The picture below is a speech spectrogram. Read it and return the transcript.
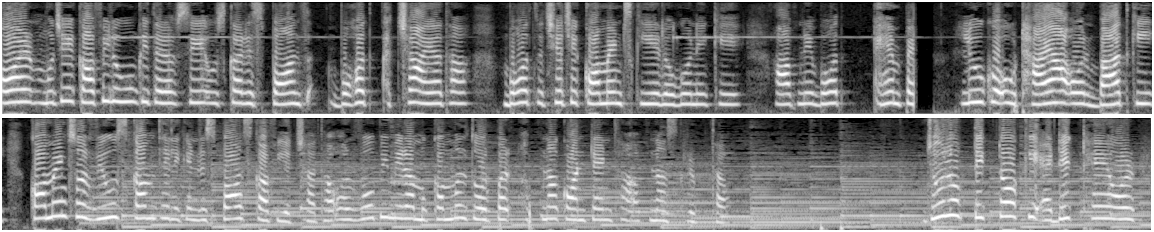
और मुझे काफ़ी लोगों की तरफ़ से उसका रिस्पांस बहुत अच्छा आया था। बहुत अच्छे अच्छे कमेंट्स किए लोगों ने कि आपने बहुत अहम पहलू को उठाया और बात की। कमेंट्स और व्यूज़ कम थे, लेकिन रिस्पांस काफ़ी अच्छा था और वो भी मेरा मुकम्मल तौर पर अपना कंटेंट था, अपना स्क्रिप्ट था। जो लोग टिकटॉक के एडिक्ट हैं और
